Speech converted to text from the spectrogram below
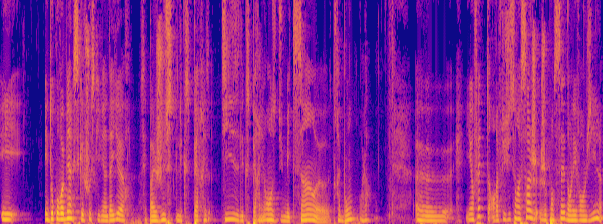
Et, donc on voit bien que c'est quelque chose qui vient d'ailleurs. C'est pas juste l'expertise, l'expérience du médecin euh, très bon, voilà. Euh, et en fait, en réfléchissant à ça, je pensais dans l'Évangile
